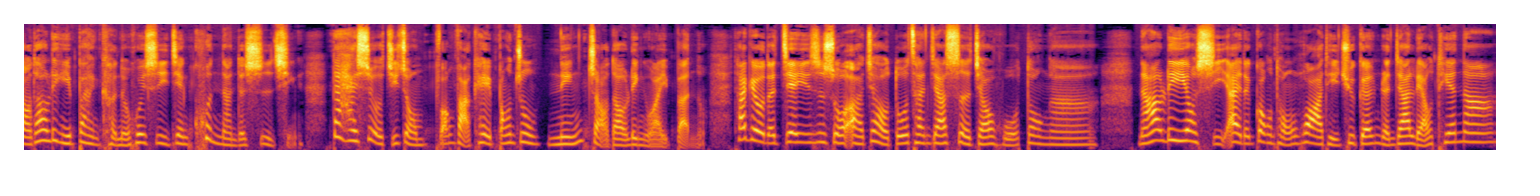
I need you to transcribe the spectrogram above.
找到另一半可能会是一件困难的事情，但还是有几种方法可以帮助您找到另外一半哦。他给我的建议是说啊，叫我多参加社交活动啊，然后利用喜爱的共同话题去跟人家聊天呐，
